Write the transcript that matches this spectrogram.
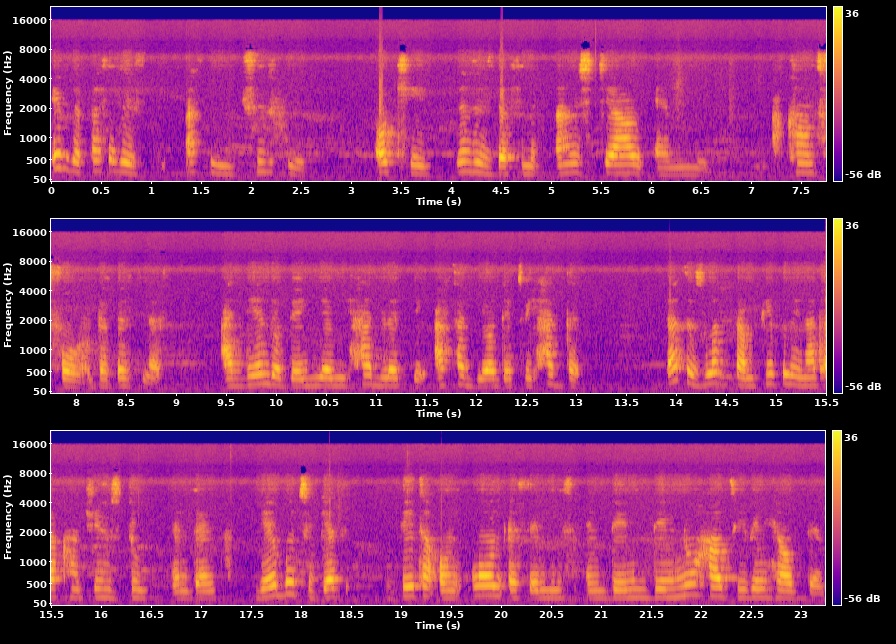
if the person is asking truthful, okay, this is the financial um, account for the business. At the end of the year, we had, let's say, after the audit, we had that. That is what some people in other countries do. And then they're able to get data on all SMEs and then they know how to even help them.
